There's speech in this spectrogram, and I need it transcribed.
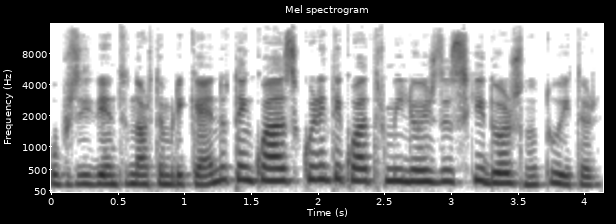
O presidente norte-americano tem quase 44 milhões de seguidores no Twitter.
